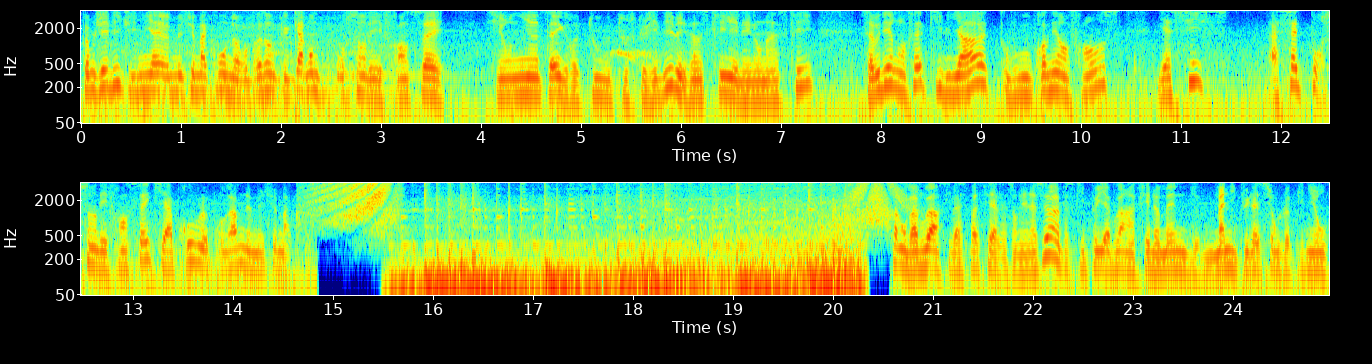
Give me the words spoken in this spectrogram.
comme j'ai dit que M. Macron ne représente que 40% des Français si on y intègre tout, tout ce que j'ai dit, les inscrits et les non-inscrits, ça veut dire en fait qu'il y a, quand vous vous promenez en France, il y a 6 à 7% des Français qui approuvent le programme de M. Macron. Ça, on va voir ce qui va se passer à l'Assemblée nationale, parce qu'il peut y avoir un phénomène de manipulation de l'opinion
